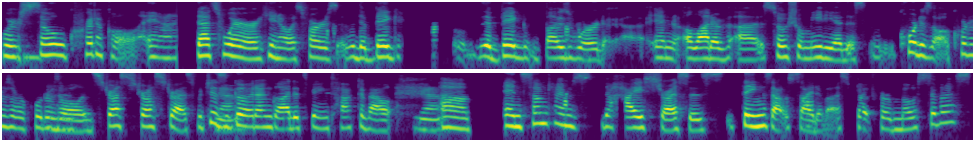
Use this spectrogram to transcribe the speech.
we're mm-hmm. so critical and that's where you know as far as the big the big buzzword uh, in a lot of uh, social media this cortisol cortisol cortisol mm-hmm. and stress stress stress which is yeah. good i'm glad it's being talked about yeah. um, and sometimes the high stress is things outside of us but for most of us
